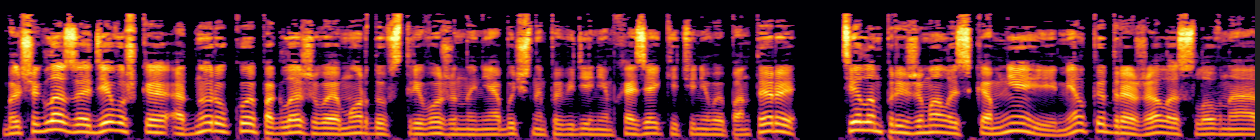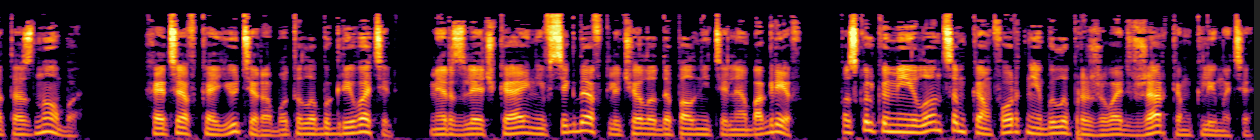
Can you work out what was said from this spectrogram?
Большеглазая девушка, одной рукой поглаживая морду встревоженной необычным поведением хозяйки теневой пантеры, телом прижималась ко мне и мелко дрожала, словно от озноба. Хотя в каюте работал обогреватель. Мерзлячка Ай не всегда включала дополнительный обогрев, поскольку мейлонцам комфортнее было проживать в жарком климате.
